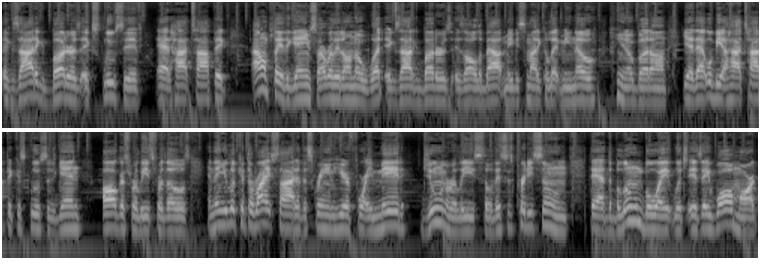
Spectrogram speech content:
Exotic Butters exclusive at Hot Topic. I don't play the game, so I really don't know what Exotic Butters is all about. Maybe somebody could let me know, you know, but um, yeah, that will be a Hot Topic exclusive again. August release for those. And then you look at the right side of the screen here for a mid-June release. So this is pretty soon. They have the Balloon Boy, which is a Walmart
